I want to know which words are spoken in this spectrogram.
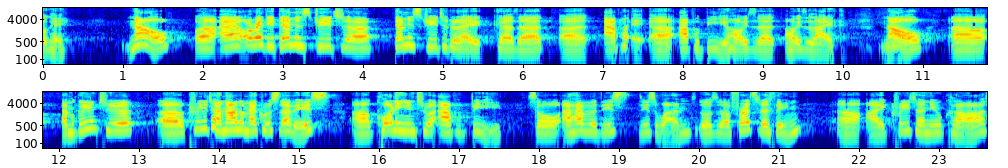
Okay. Now uh, I already demonstrate uh, demonstrated like uh, the uh, app, uh, app B, how is, it, how is like. Now, uh, I'm going to uh, create another microservice uh, calling into app B. So I have this, this one. So the first thing, I create a new class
